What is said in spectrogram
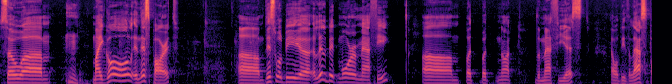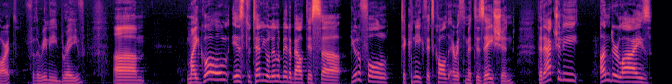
So um, my goal in this part, um, this will be a, a, little bit more mathy, um, but, but not the mathiest. That will be the last part for the really brave. Um, my goal is to tell you a little bit about this uh, beautiful technique that's called arithmetization that actually underlies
